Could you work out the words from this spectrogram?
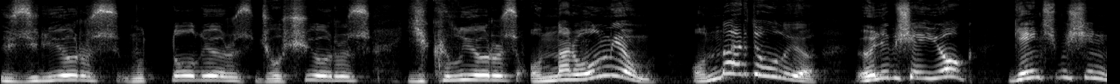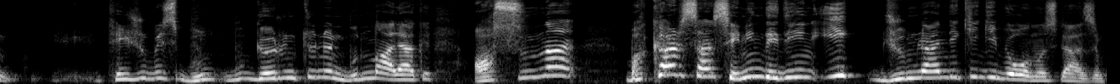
Üzülüyoruz, mutlu oluyoruz, coşuyoruz, yıkılıyoruz. Onlar olmuyor mu? Onlar da oluyor. Öyle bir şey yok. Gençmişin tecrübesi bu, bu görüntünün bununla alakalı. Aslında bakarsan senin dediğin ilk cümlendeki gibi olması lazım.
